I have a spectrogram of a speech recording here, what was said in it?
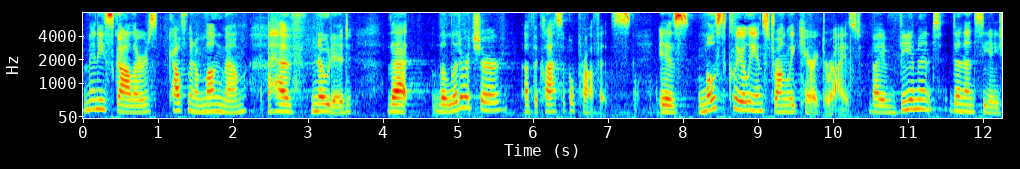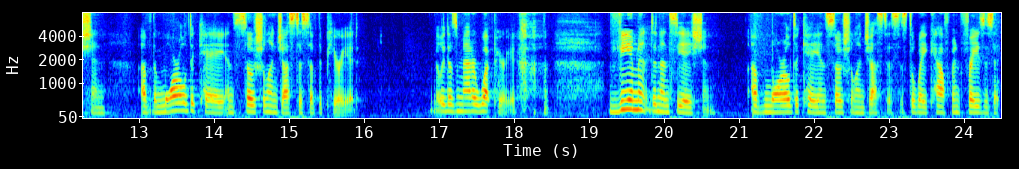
Many scholars, Kaufman among them, have noted that the literature of the classical prophets is most clearly and strongly characterized by a vehement denunciation of the moral decay and social injustice of the period. It really doesn't matter what period. vehement denunciation of moral decay and social injustice, is the way Kaufman phrases it.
